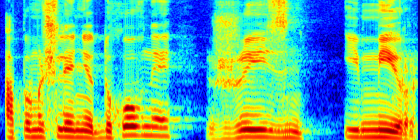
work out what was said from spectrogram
а помышления духовные – жизнь и мир.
